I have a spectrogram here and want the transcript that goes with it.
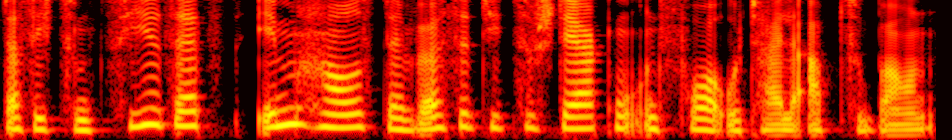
das sich zum Ziel setzt, im Haus Diversity zu stärken und Vorurteile abzubauen.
